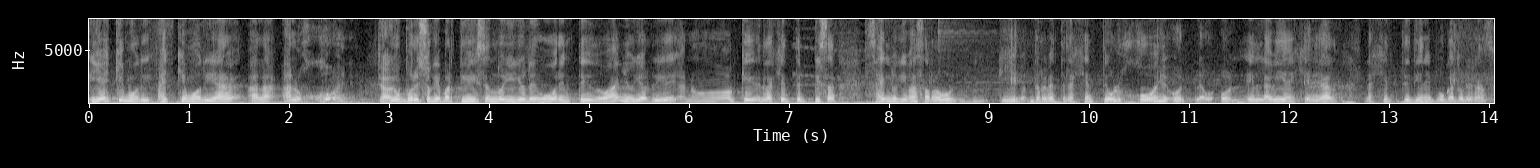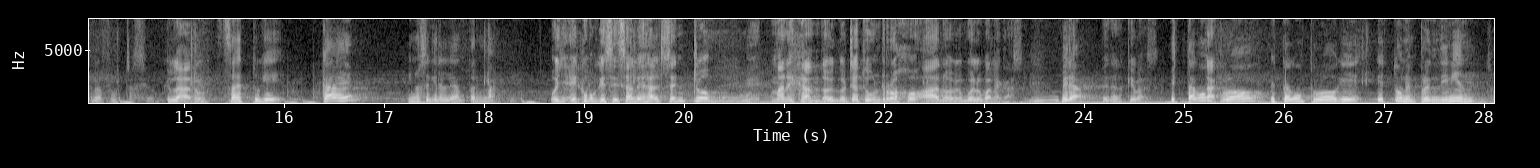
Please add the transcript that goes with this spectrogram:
Y, hay que, hay que motivar a, los jóvenes. Yo por eso que partí diciendo, oye, yo tengo 42 años y, no, que la gente empieza, ¿sabes lo que pasa, Raúl? Que de repente la gente, o los jóvenes, o, en la vida en general, la gente tiene poca tolerancia a la frustración. Claro. ¿Sabes tú que caen y no se quieren levantar más? Oye, es como que si sales al centro eh, manejando, encontraste un rojo, ah, no, me vuelvo para la casa. Mira, ¿qué pasa? Está comprobado, está comprobado que esto es un emprendimiento.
